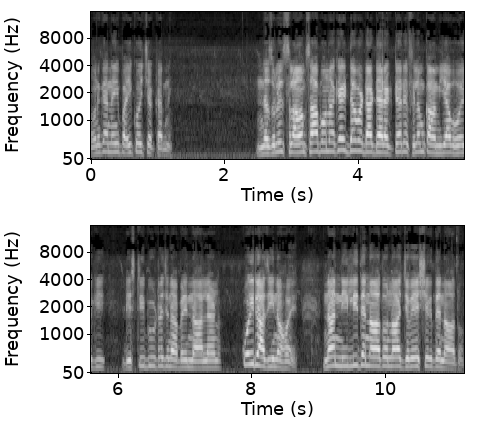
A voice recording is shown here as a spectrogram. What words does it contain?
ਉਹਨੇ ਕਿਹਾ, ਨਹੀਂ ਭਾਈ, ਕੋਈ ਚੱਕਰ ਨਹੀਂ। ਨਜ਼ਰੁਲ ਇਸਲਾਮ ਸਾਹਿਬ ਉਹਨਾਂ ਕਿਹਾ, ਏਡਾ ਵੱਡਾ ਡਾਇਰੈਕਟਰ ਹੈ ਫਿਲਮ ਕਾਮਯਾਬ ਹੋਏਗੀ। ਡਿਸਟ੍ਰੀਬਿਊਟਰ ਜਨਾਬ ਅਲੀ ਨਾਂ ਲੈਣ। ਕੋਈ ਰਾਜ਼ੀ ਨਾ ਹੋਏ। ਨਾ ਨੀਲੀ ਦੇ ਨਾਂ ਤੋਂ, ਨਾ ਜਵੇਦ ਸ਼ੇਖ ਦੇ ਨਾਂ ਤੋਂ।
